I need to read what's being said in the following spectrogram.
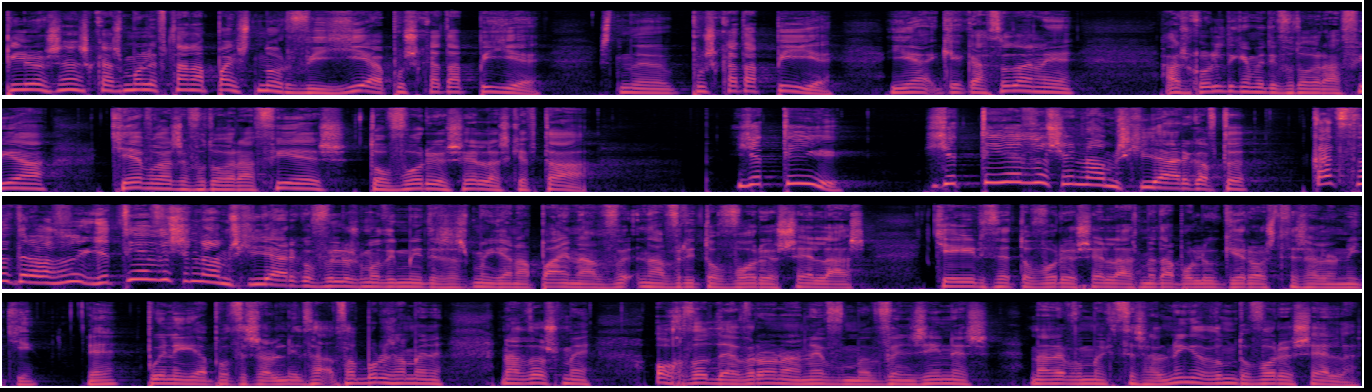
πλήρωσε ένα σκασμό λεφτά να πάει στην Νορβηγία που σκαταπήγε. Στην, ε, που σκαταπήγε. Και καθόταν, ασχολείται και με τη φωτογραφία και έβγαζε φωτογραφίες το βόρειος Έλλας και αυτά. Γιατί, γιατί έδωσε 1,5 χιλιάρικο αυτό; Κάτι θα τρελαθώ. Γιατί έδωσε 1,5 χιλιάρικο φίλος μου ο Δημήτρης, ας πούμε, για να πάει να, να βρει το βόρειο Σέλλα και ήρθε το βόρειο Σέλλα μετά από λίγο καιρό στη Θεσσαλονίκη. Ε, που είναι από Θεσσαλονίκη. Θα, θα μπορούσαμε να δώσουμε 80 ευρώ να ανέβουμε βενζίνες, να ανέβουμε μέχρι Θεσσαλονίκη και να δούμε το βόρειο Σέλλα.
